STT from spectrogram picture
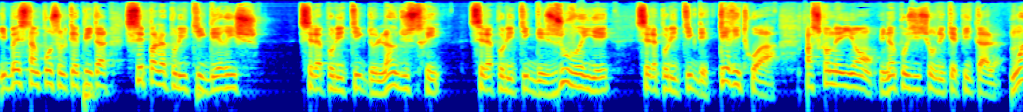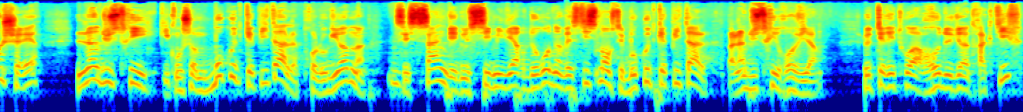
ils baissent l'impôt sur le capital. C'est pas la politique des riches, c'est la politique de l'industrie, c'est la politique des ouvriers, c'est la politique des territoires. Parce qu'en ayant une imposition du capital moins chère, l'industrie qui consomme beaucoup de capital, Prologium, c'est 5,6 milliards d'euros d'investissement, c'est beaucoup de capital. Ben, l'industrie revient, le territoire redevient attractif,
